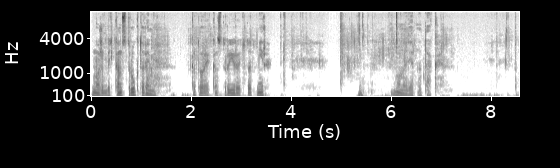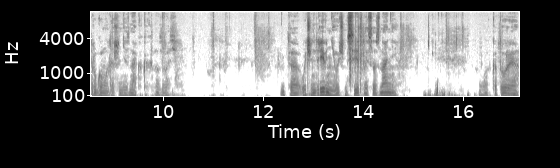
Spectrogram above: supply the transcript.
может быть, конструкторами, которые конструируют этот мир. Ну, наверное, так. По-другому даже не знаю, как их назвать. Это очень древние, очень светлые сознания, вот, которые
